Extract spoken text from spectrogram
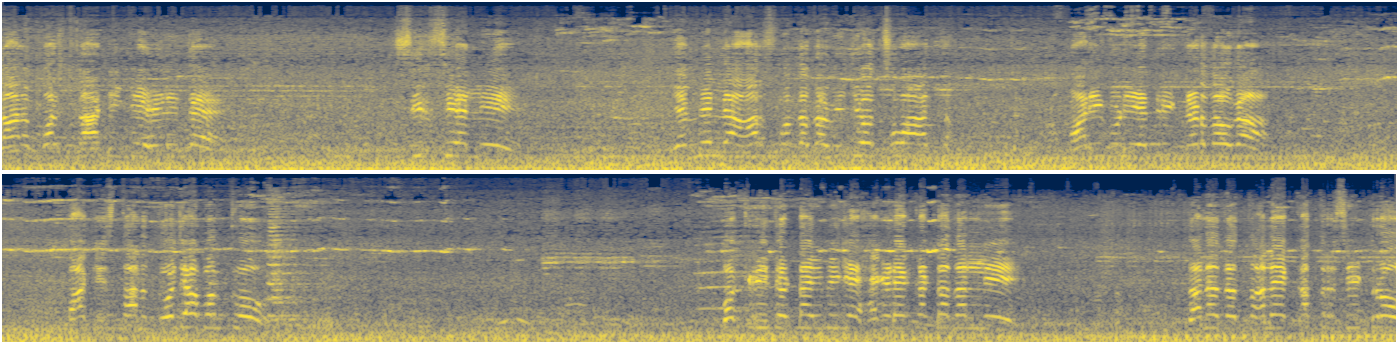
ನಾನು ಫಸ್ಟ್ ಸ್ಟಾರ್ಟಿಂಗ್ ಹೇಳಿದ್ದೆ. ಸಿರ್ಸಿಯಲ್ಲಿ ಎಂ ಎಲ್ ಎ ಆರಿಸ್ಕೊಂಡಾಗ ವಿಜಯೋತ್ಸವ ಅಂತ. ಮಾರಿಗುಡಿ ಎದುರಿಗೆ ನಡೆದವಾಗ ಪಾಕಿಸ್ತಾನ ಧ್ವಜ ಬಂತು. ಬಕ್ರೀದ್ ಟೈಮಿಗೆ ಹೆಗಡೆ ಕಟ್ಟದಲ್ಲಿ ದನದ ತಲೆ ಕತ್ತರಿಸಿಟ್ರು.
